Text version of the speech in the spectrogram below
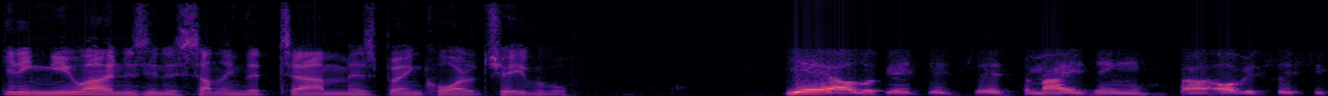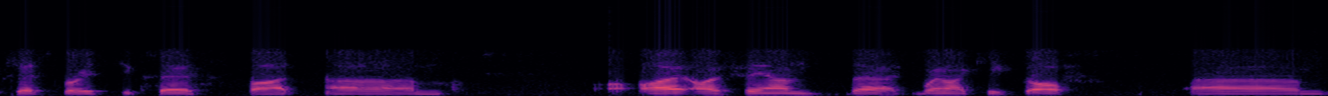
getting new owners in is something that um, has been quite achievable. Yeah, look, it, it's it's amazing. Uh, obviously, success breeds success, but um, I, I found that when I kicked off, um,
